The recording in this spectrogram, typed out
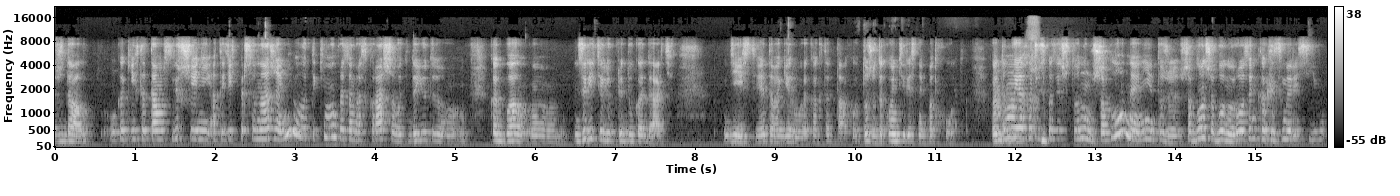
ждал каких-то там свершений от этих персонажей, они вот таким образом раскрашивают, дают э, как бы э, зрителю предугадать действия этого героя, как-то так. Вот тоже такой интересный подход. Поэтому я хочу сказать, что ну, шаблоны, они тоже шаблон шаблону рознь, как из Мэри Сью.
